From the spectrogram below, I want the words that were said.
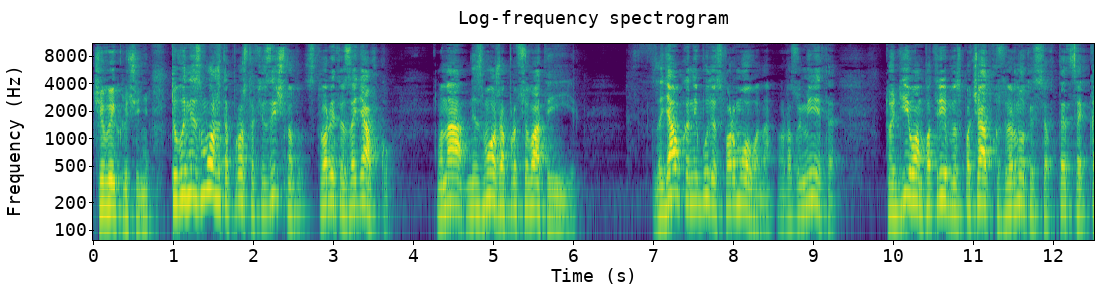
чи виключені, то ви не зможете просто фізично створити заявку. Вона не зможе працювати її. Заявка не буде сформована, розумієте? Тоді вам потрібно спочатку звернутися в ТЦК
